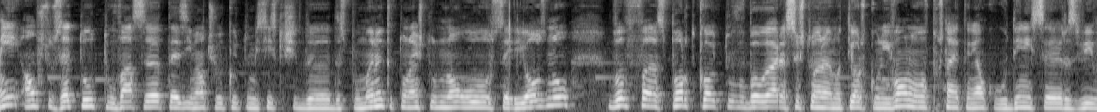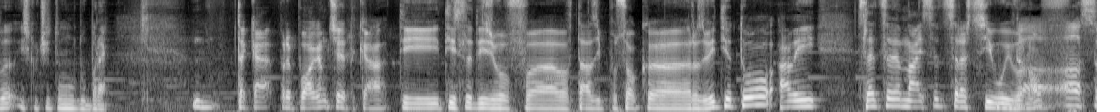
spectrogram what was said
И общо взето това са тези мачове, които ми се искаше да, да спомена като нещо много сериозно в а, спорт, който в България също е на аматьорско ниво, но в последните няколко години се развива изключително добре. Така, предполагам, че е така. Ти, ти следиш в, в тази посока развитието. Ами, след 17 среща си Иво Иванов. Да, аз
